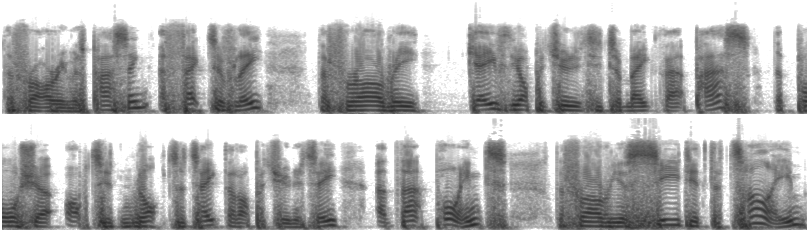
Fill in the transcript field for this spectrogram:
the Ferrari was passing. Effectively, the Ferrari gave the opportunity to make that pass. The Porsche opted not to take that opportunity. At that point, the Ferrari has ceded the time,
